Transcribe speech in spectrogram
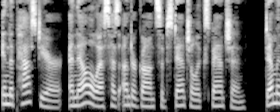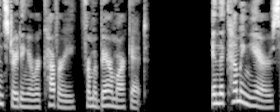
In the past year, AnalOS has undergone substantial expansion, demonstrating a recovery from a bear market. In the coming years,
